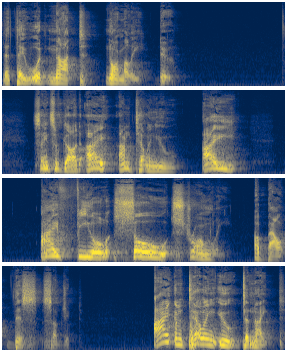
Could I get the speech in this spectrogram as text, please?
that they would not normally do. Saints of God, I, I'm telling you, I, I feel so strongly about this subject. I am telling you tonight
